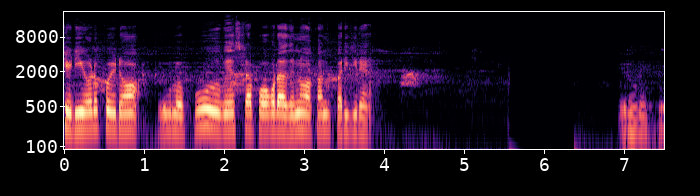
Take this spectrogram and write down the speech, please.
செடியோடு போயிடும். இவ்வளோ பூ வேஸ்ட்டாக போகக்கூடாதுன்னு உக்காந்து பறிக்கிறேன். இவ்வளோ பூ.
